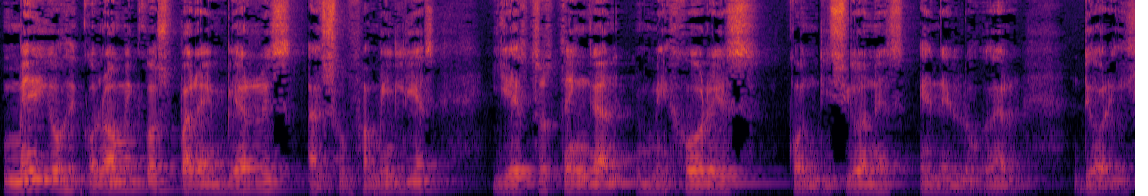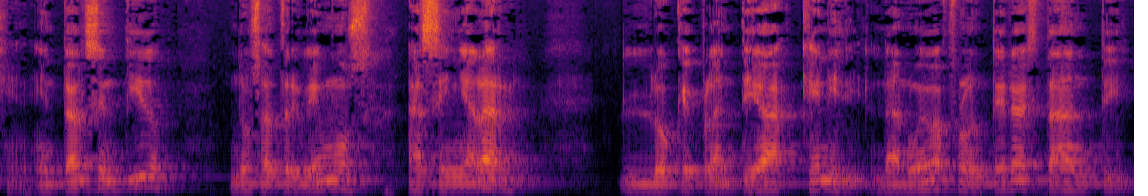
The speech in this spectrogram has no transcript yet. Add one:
medios económicos para enviarles a sus familias y estos tengan mejores condiciones en el lugar de origen. En tal sentido, nos atrevemos a señalar lo que plantea Kennedy. La nueva frontera está ante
